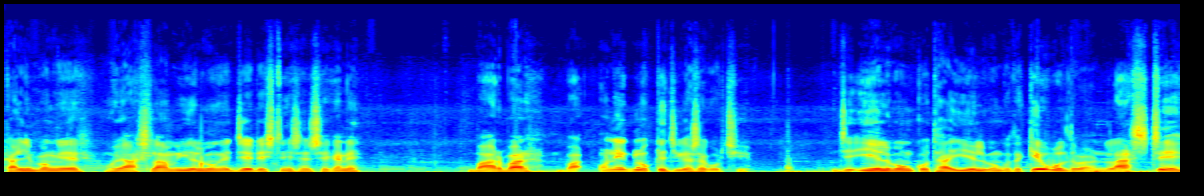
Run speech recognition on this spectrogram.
কালিম্পংয়ের হয়ে আসলাম ইয়েলবংয়ের যে ডেস্টিনেশন সেখানে। বারবার অনেক লোককে জিজ্ঞাসা করছি যে ইয়েলবং কোথায় ইয়েলবং কোথায়? কেউ বলতে পারে না। লাস্টে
